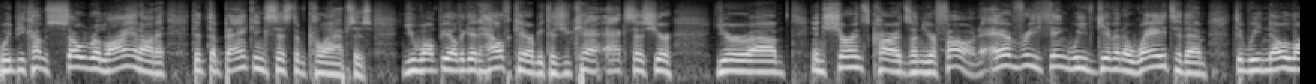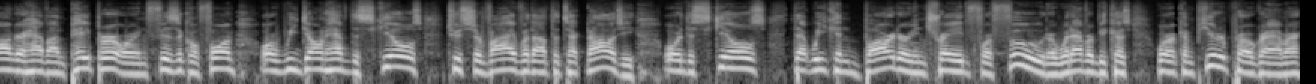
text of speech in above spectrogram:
We become so reliant on it that the banking system collapses. You won't be able to get health care because you can't access your your uh, insurance cards on your phone. Everything we've given away to them that we no longer have on paper or in physical form, or we don't have the skills to survive without the technology, or the skills that we can barter in trade for food or whatever because we're a computer programmer.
